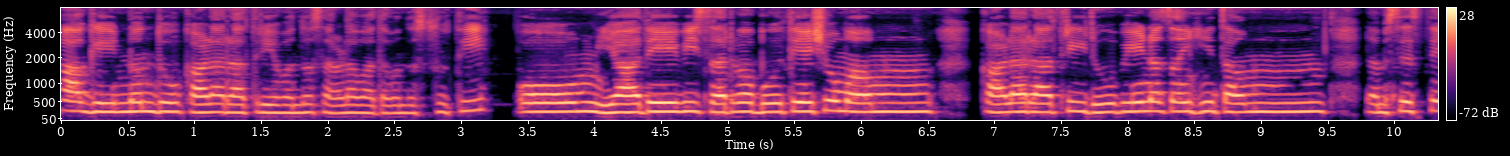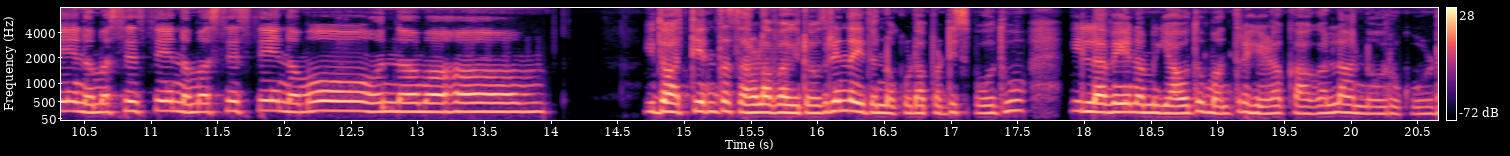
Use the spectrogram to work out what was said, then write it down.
ಹಾಗೆ ಇನ್ನೊಂದು ಕಾಳರಾತ್ರಿಯ ಒಂದು ಸರಳವಾದ ಒಂದು ಸ್ತುತಿ. ಓಂ ಯಾ ದೇವಿ ಸರ್ವಭೂತೇಶು ಮಾಂ ಕಾಳರಾತ್ರಿ ರೂಪೇಣ ಸಂಹಿತಂ. ನಮಸ್ತೆ ನಮಸ್ತೆ ನಮಸ್ತೆ ನಮೋ ನಮಃ. ಇದು ಅತ್ಯಂತ ಸರಳವಾಗಿರೋದ್ರಿಂದ ಇದನ್ನು ಕೂಡ ಪಠಿಸ್ಬೋದು. ಇಲ್ಲವೇ ನಮಗೆ ಯಾವುದು ಮಂತ್ರ ಹೇಳೋಕ್ಕಾಗಲ್ಲ ಅನ್ನೋರು ಕೂಡ,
